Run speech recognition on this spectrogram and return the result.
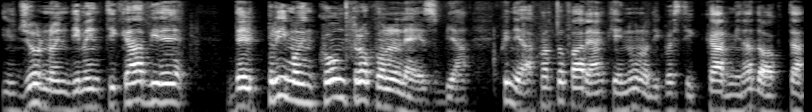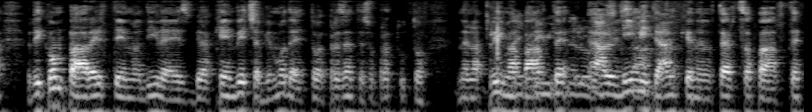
il giorno indimenticabile del primo incontro con Lesbia. Quindi a quanto pare anche in uno di questi Carmina Docta ricompare il tema di Lesbia, che invece abbiamo detto è presente soprattutto nella prima parte, e al 60. limite anche nella terza parte,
